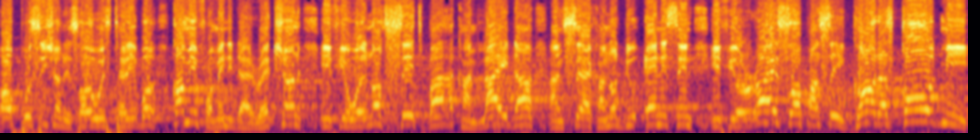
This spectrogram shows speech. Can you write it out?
Opposition is always terrible, coming from any direction. If you will not sit back and lie down and say, I cannot do anything. If you rise up and say, God has called me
